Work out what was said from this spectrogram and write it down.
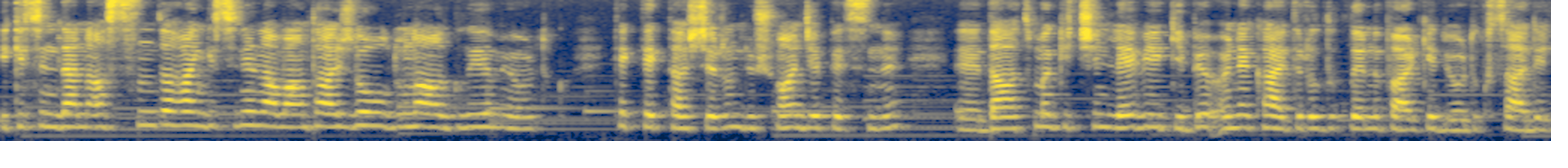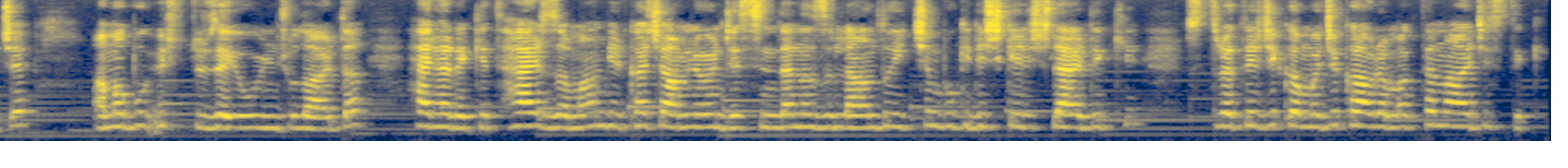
ikisinden aslında hangisinin avantajlı olduğunu algılayamıyorduk. Tek tek taşların düşman cephesini e, dağıtmak için levye gibi öne kaydırıldıklarını fark ediyorduk sadece. Ama bu üst düzey oyuncularda her hareket her zaman birkaç hamle öncesinden hazırlandığı için bu gidiş gelişlerdeki stratejik amacı kavramaktan acizdik.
